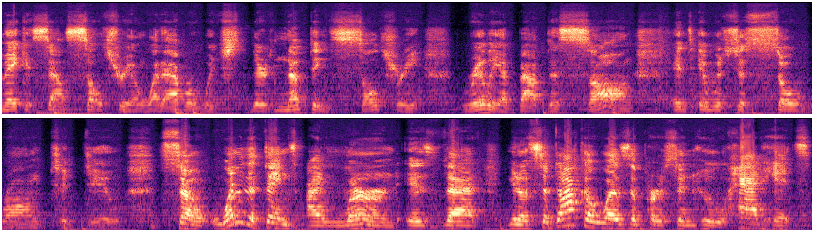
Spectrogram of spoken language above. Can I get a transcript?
make it sound sultry or whatever which there's nothing sultry really about this song. It, it was just so wrong to do. So one of the things i learned is that you know Sedaka was a person who had hits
